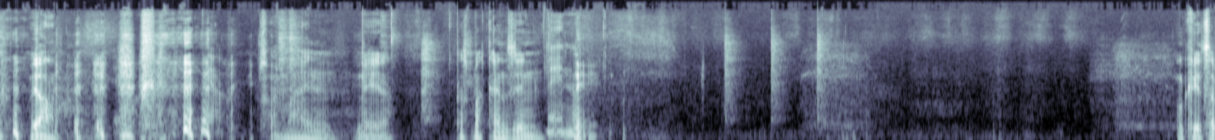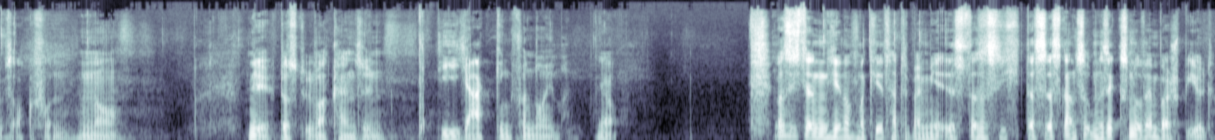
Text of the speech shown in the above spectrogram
Ja. Zwei Meilen. Nee. Das macht keinen Sinn. nee, ne? Nee. Okay, jetzt habe ich es auch gefunden. No. Nee, das macht keinen Sinn. Die Jagd ging von neuem an. Ja. Was ich dann hier noch markiert hatte bei mir ist, dass es sich, dass das Ganze um den 6. November spielt.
